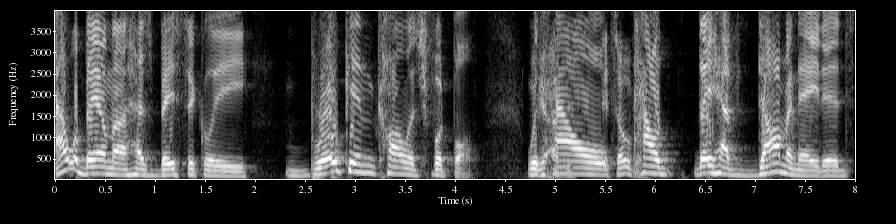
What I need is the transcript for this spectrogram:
Alabama has basically broken college football with Yeah, how it's- it's over. how they have dominated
